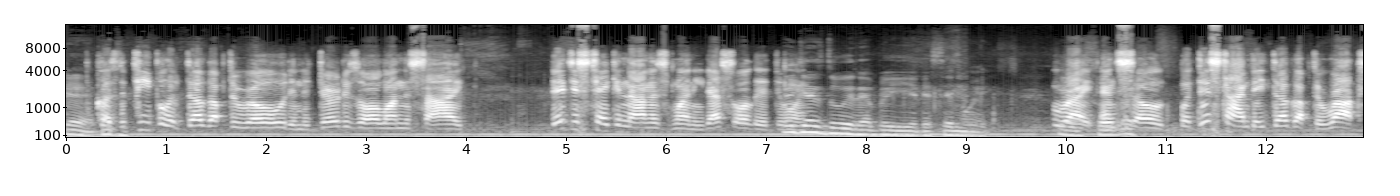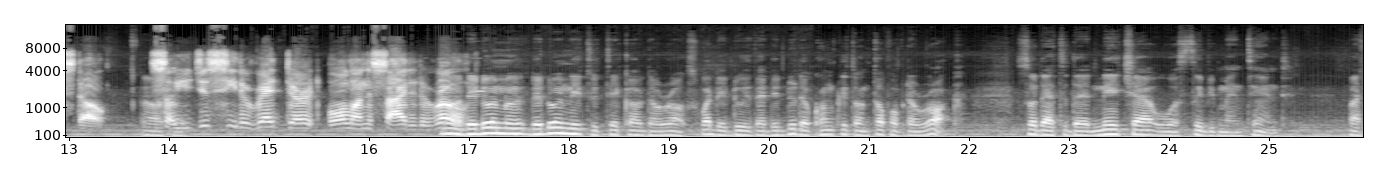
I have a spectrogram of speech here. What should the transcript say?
Yeah, Because the people have dug up the road and the dirt is all on the side. They're just taking Nana's money. That's all they're doing. they just do it every year the same way. right. so and so, but this time they dug up the rocks, though. So you just see the red dirt all on the side of the road. No, they don't, know, they don't need to take out the rocks. What they do is that they do the concrete on top of the rock so that the nature will still be maintained. But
